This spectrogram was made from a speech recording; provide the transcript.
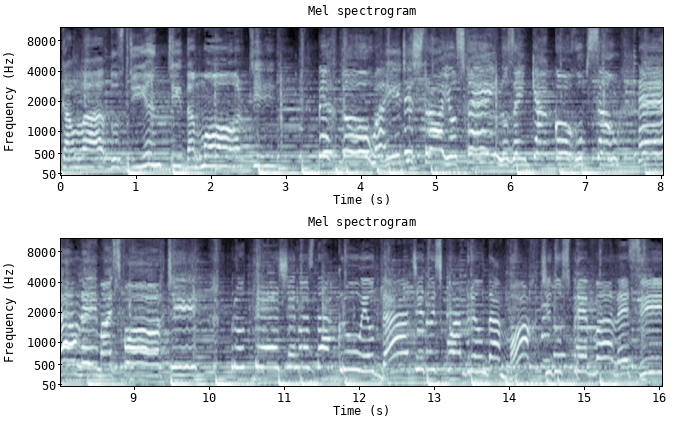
calados diante da morte perdoa e destrói os reinos em que a corrupção é a lei mais forte. Protege-nos da crueldade do esquadrão da morte dos prevalecidos.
